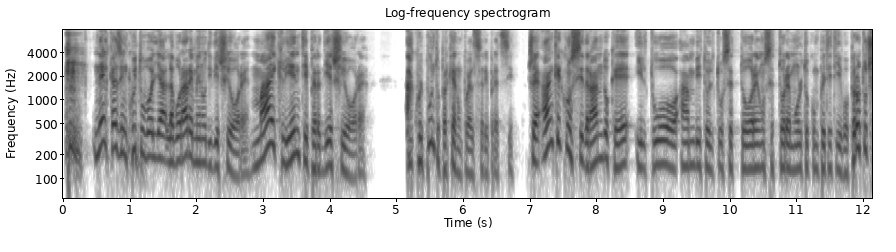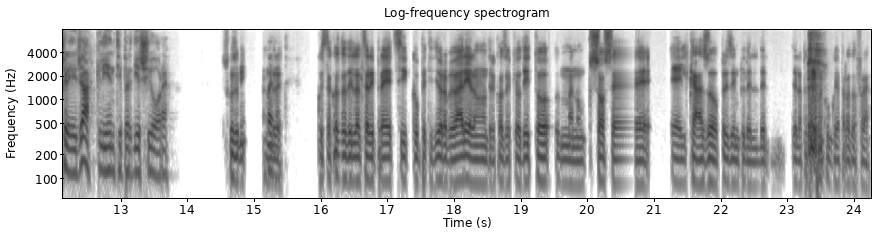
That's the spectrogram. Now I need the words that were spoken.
nel caso in cui tu voglia lavorare meno di 10 ore, ma hai clienti per 10 ore, a quel punto perché non puoi alzare i prezzi? Cioè, anche considerando che il tuo ambito, il tuo settore è un settore molto competitivo, però tu ce li hai già clienti per 10 ore. Scusami, Andrea, questa cosa dell'alzare i prezzi, competitivo, robe varie, erano delle cose che ho detto, ma non so se è il caso, per esempio, del, del, della persona con cui ha parlato Fra.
